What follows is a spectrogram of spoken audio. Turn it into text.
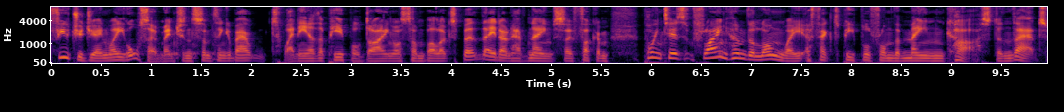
Future Janeway also mentions something about 20 other people dying or some bollocks, but they don't have names, so fuck 'em. Point is, flying home the long way affects people from the main cast, and that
